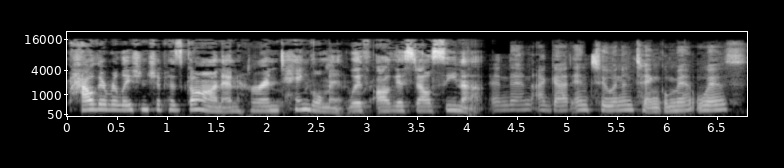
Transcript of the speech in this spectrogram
how their relationship has gone and her entanglement with August Alsina. And then I got into an entanglement with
